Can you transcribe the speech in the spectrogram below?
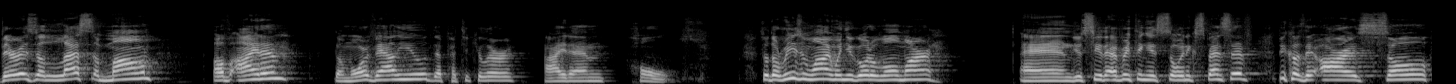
there is a less amount of item, the more value the particular item holds. So the reason why when you go to Walmart and you see that everything is so inexpensive because there are so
